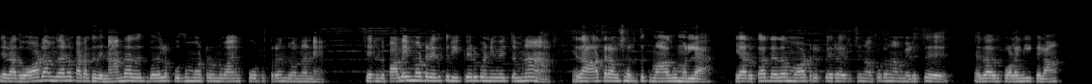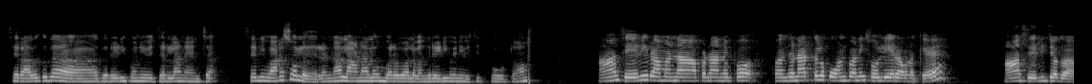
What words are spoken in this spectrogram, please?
சரி அது ஓடாம தானே கிடக்குது. நான் தான் அதுக்கு பதிலாக புது மோட்டர் ஒன்று வாங்கி போட்டுக்கிறேன்னு சொன்னேன். சரி இந்த பழைய மோட்டர் எதுக்கு ரிப்பேர் பண்ணி வைத்தோம்னா ஏதோ ஆத்திர அவசரத்துக்கு ஆகும்ல. யாருக்காவது ஏதாவது மோட்டர் ரிப்பேர் ஆயிடுச்சுன்னா கூட நம்ம எடுத்து ஏதாவது புழங்கிக்கலாம். சரி அதுக்கு தான் அதை ரெடி பண்ணி வச்சிடலாம்னு நினச்சேன். சரி நீ வர சொல்லு. ரெண்டு நாள் ஆனாலும் பரவாயில்ல வந்து ரெடி பண்ணி வச்சுட்டு போகட்டும். ஆ சரி ராமண்ணா அப்ப நான் இப்போ கொஞ்ச நேரத்துல ஃபோன் பண்ணி சொல்லிடுறேன் அவனுக்கு ஆ சரி ஜகா.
